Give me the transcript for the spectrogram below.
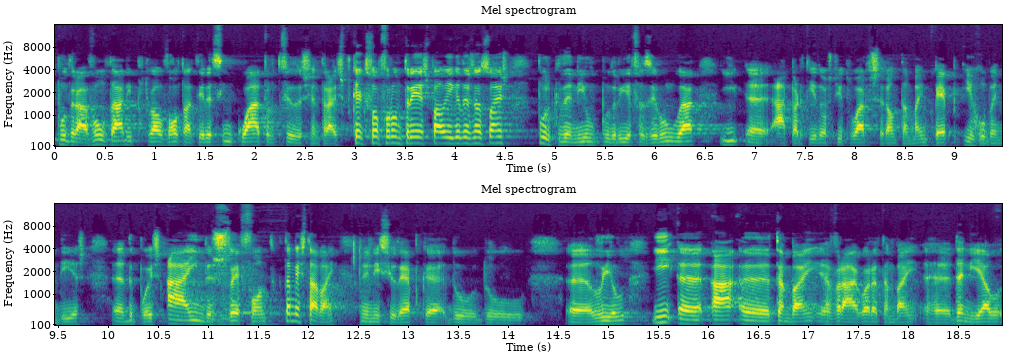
poderá voltar e Portugal volta a ter assim quatro defesas centrais. Porquê é que só foram três para a Liga das Nações? Porque Danilo poderia fazer um lugar e, uh, à partida, os titulares serão também Pep e Ruben Dias. Uh, depois há ainda José Fonte, que também está bem no início da época do, do uh, Lille. E uh, há uh, também, haverá agora também Daniel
